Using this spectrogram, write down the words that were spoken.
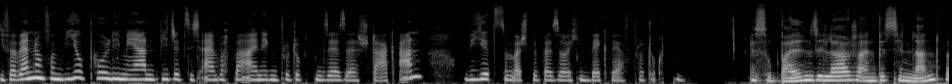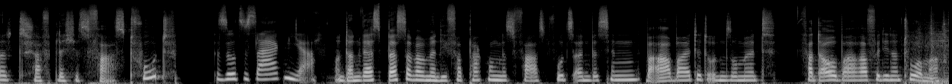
Die Verwendung von Biopolymeren bietet sich einfach bei einigen Produkten sehr, sehr stark an, wie jetzt zum Beispiel bei solchen Wegwerfprodukten. Ist so Ballensilage ein bisschen landwirtschaftliches Fastfood? Sozusagen, ja. Und dann wäre es besser, wenn man die Verpackung des Fastfoods ein bisschen bearbeitet und somit verdaubarer für die Natur macht.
